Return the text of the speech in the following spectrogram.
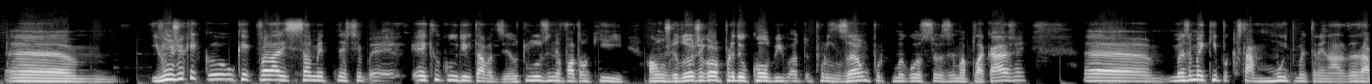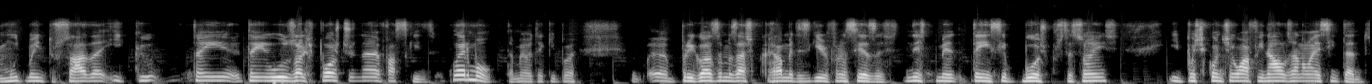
Uh, e vamos ver o que, é que, o que é que vai dar essencialmente neste tempo. É, é aquilo que o Diego estava a dizer. O Toulouse ainda faltam aqui alguns jogadores. Agora perdeu o Colby por lesão, porque magoou-se fazer uma placagem. Uh, mas é uma equipa que está muito bem treinada, está muito bem entroçada e que tem, tem os olhos postos na fase seguinte. Clermont também outra equipa uh, perigosa, mas acho que realmente as equipas francesas neste momento têm sempre boas prestações e depois quando chegam à final já não é assim tanto.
